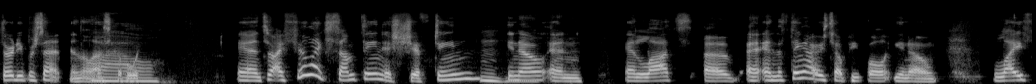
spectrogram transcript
30 percent in the last wow. couple weeks. And so I feel like something is shifting, mm-hmm. you know, and and lots of and the thing I always tell people, you know, life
